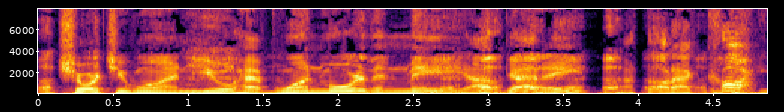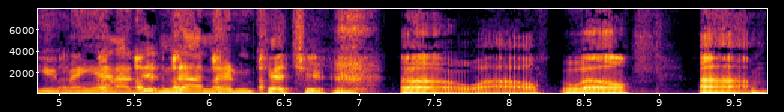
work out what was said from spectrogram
short you one. You have one more than me. I've got eight. I thought I caught you, man. I didn't. I didn't catch you. Oh, wow. Well, um,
